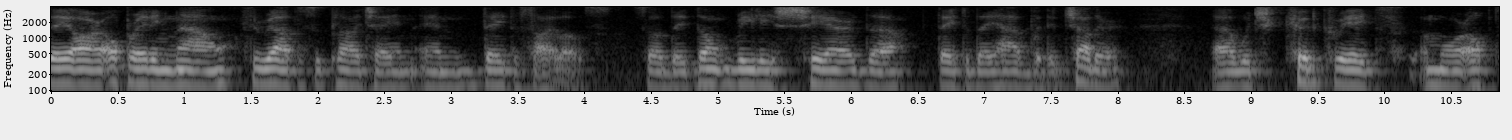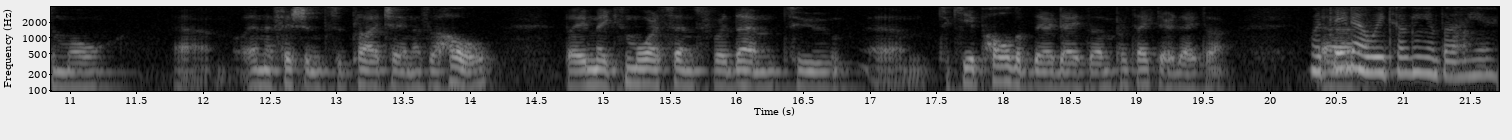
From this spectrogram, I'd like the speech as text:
they are operating now throughout the supply chain in data silos. So they don't really share the data they have with each other, uh, which could create a more optimal uh, and efficient supply chain as a whole. But it makes more sense for them to um, to keep hold of their data and protect their data. What Uh, data are we talking about here?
